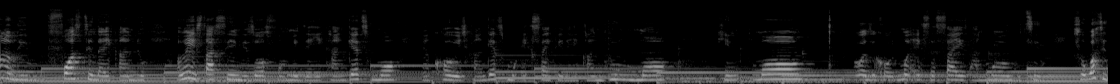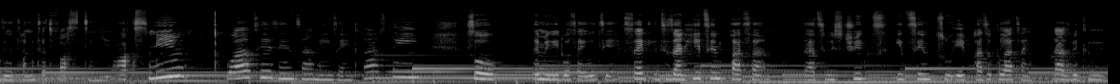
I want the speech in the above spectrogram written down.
one of the first thing that you can do. And when you start seeing results from it, then you can get more encouraged, can get more excited, and you can do more more what's it called? More exercise and more routine. So what is intermittent fasting? You ask me what is intermittent fasting? So let me read what i wrote here. It said it is an eating pattern that restricts eating to a particular time. That's basically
